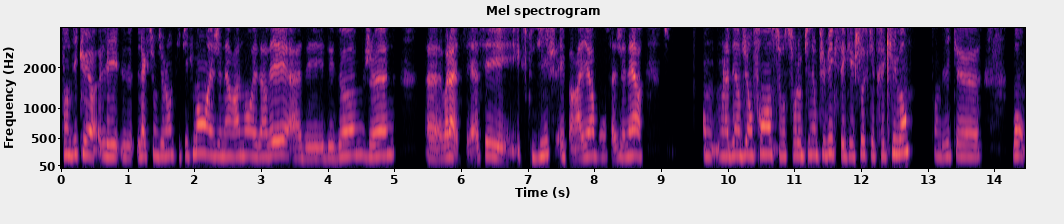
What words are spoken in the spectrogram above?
tandis que l'action violente, typiquement, est généralement réservée à des, des hommes jeunes, euh, voilà, c'est assez exclusif. Et par ailleurs, bon, ça génère. On, l'a bien vu en France sur, sur l'opinion publique, c'est quelque chose qui est très clivant, tandis que bon,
